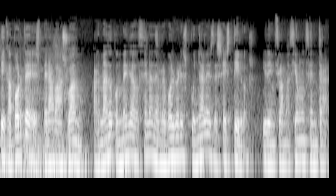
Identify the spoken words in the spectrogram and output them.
Picaporte esperaba a su amo, armado con media docena de revólveres puñales de seis tiros y de inflamación central.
